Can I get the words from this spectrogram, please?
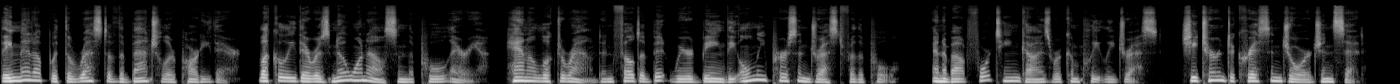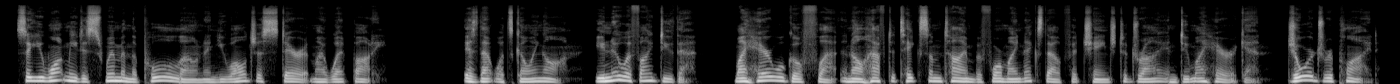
They met up with the rest of the bachelor party there. Luckily, there was no one else in the pool area. Hannah looked around and felt a bit weird being the only person dressed for the pool, and about 14 guys were completely dressed. She turned to Chris and George and said, So you want me to swim in the pool alone and you all just stare at my wet body? Is that what's going on? You know, if I do that, my hair will go flat and I'll have to take some time before my next outfit change to dry and do my hair again. George replied,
